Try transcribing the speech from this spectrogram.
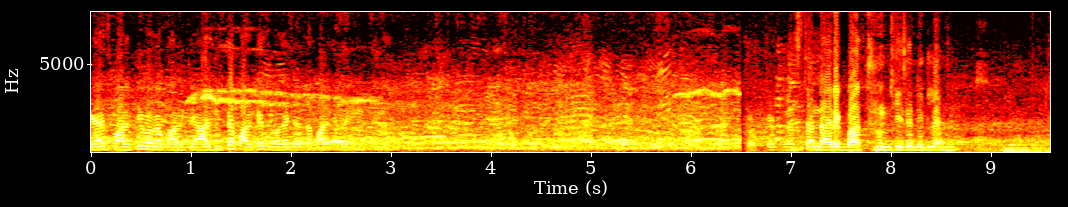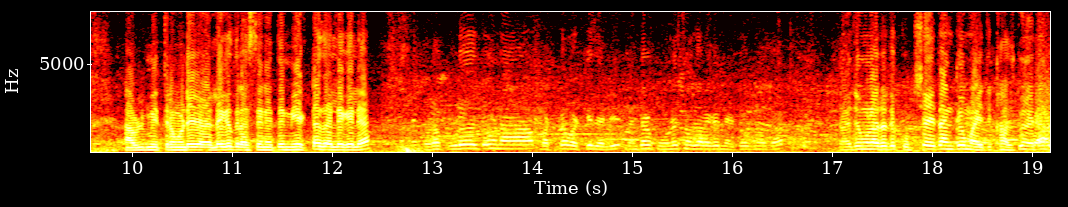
गॅस पालखी बघा पालखी. आज नुसत्या पालख्याच बघायच्या आता पालख्या रस्ता डायरेक्ट बाथरूम इथे निघले आम्ही आपले मित्रमंडळी लगेच रस्त्याने येते मी एकटा झाले गेल्या. थोडा पुढं तो ना भटका भटकी झाली. नंतर फोनच नव्हता लागेल नेटवर्क नव्हता. त्याच्यामुळे आता ते कुठच्या येतात की माहिती. खालतून येतात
